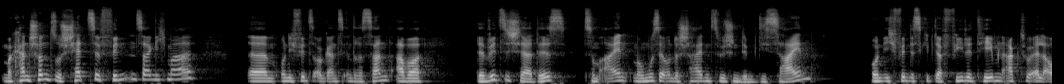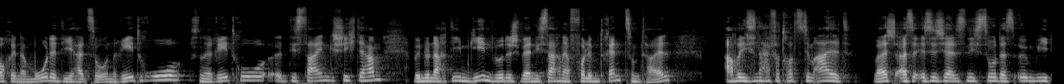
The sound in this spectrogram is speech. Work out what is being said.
man kann schon so Schätze finden, sag ich mal. Ähm, und ich finde es auch ganz interessant, aber der Witz ist ja das, zum einen, man muss ja unterscheiden zwischen dem Design und ich finde, es gibt ja viele Themen aktuell auch in der Mode, die halt so ein Retro, so eine Retro-Design-Geschichte haben. Wenn du nach dem gehen würdest, wären die Sachen ja voll im Trend zum Teil. Aber die sind einfach trotzdem alt. Weißt also es ist ja jetzt nicht so, dass irgendwie,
